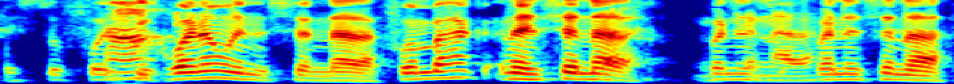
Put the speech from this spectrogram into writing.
Esto fue en ah. Tijuana o en Ensenada. Fue en Baja, en Ensenada. Fue, en, Ensenada.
